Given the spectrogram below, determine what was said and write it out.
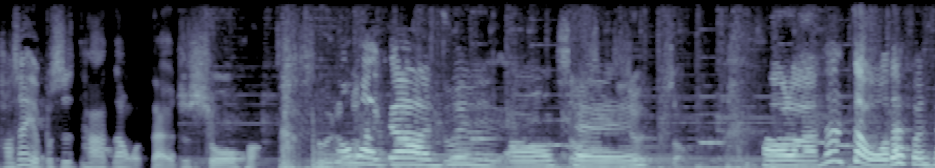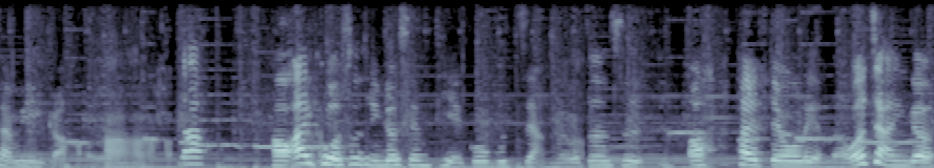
好像也不是他让我戴的，就是说谎。？Oh 说 my god！你自己对那时候心机就 OK？很重。好啦，那再我再分享另一个好了。好好好，那好爱哭的事情就先撇过不讲了，我真的是啊太丢脸了。我讲一个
